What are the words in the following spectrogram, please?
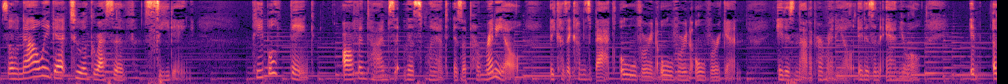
So now we get to aggressive seeding. People think oftentimes this plant is a perennial because it comes back over and over and over again. It is not a perennial, it is an annual. It, uh,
